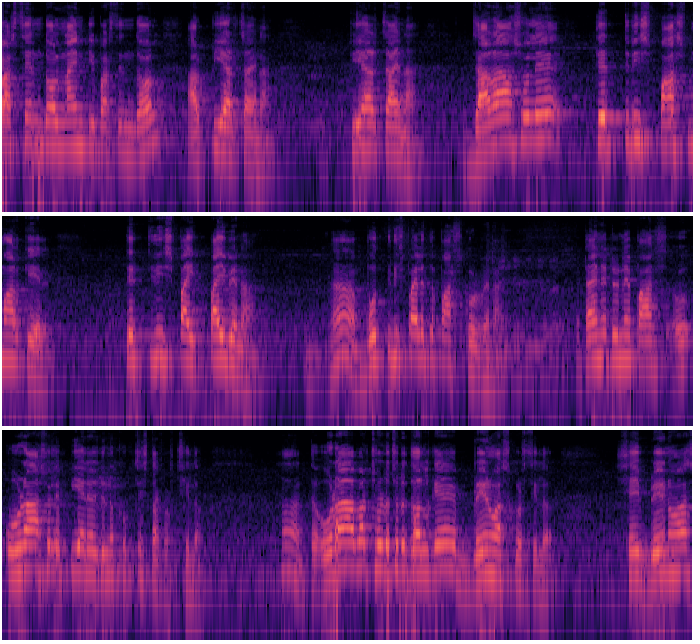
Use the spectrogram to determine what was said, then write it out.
পার্সেন্ট দল নাইনটি পার্সেন্ট দল, আর পিয়ার চায় না। পিয়ার চায় না। যারা আসলে তেত্রিশ পাস মার্কের, তেত্রিশ পাই, পাইবে না। হ্যাঁ বত্রিশ পাইলে তো পাস করবে না। টাইনে টুনে পাস, ওরা আসলে পিয়ারের জন্য খুব চেষ্টা করছিল। হ্যাঁ তো ওরা আবার ছোট ছোট দলকে ব্রেন ওয়াশ করছিল। সেই ব্রেন ওয়াশ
